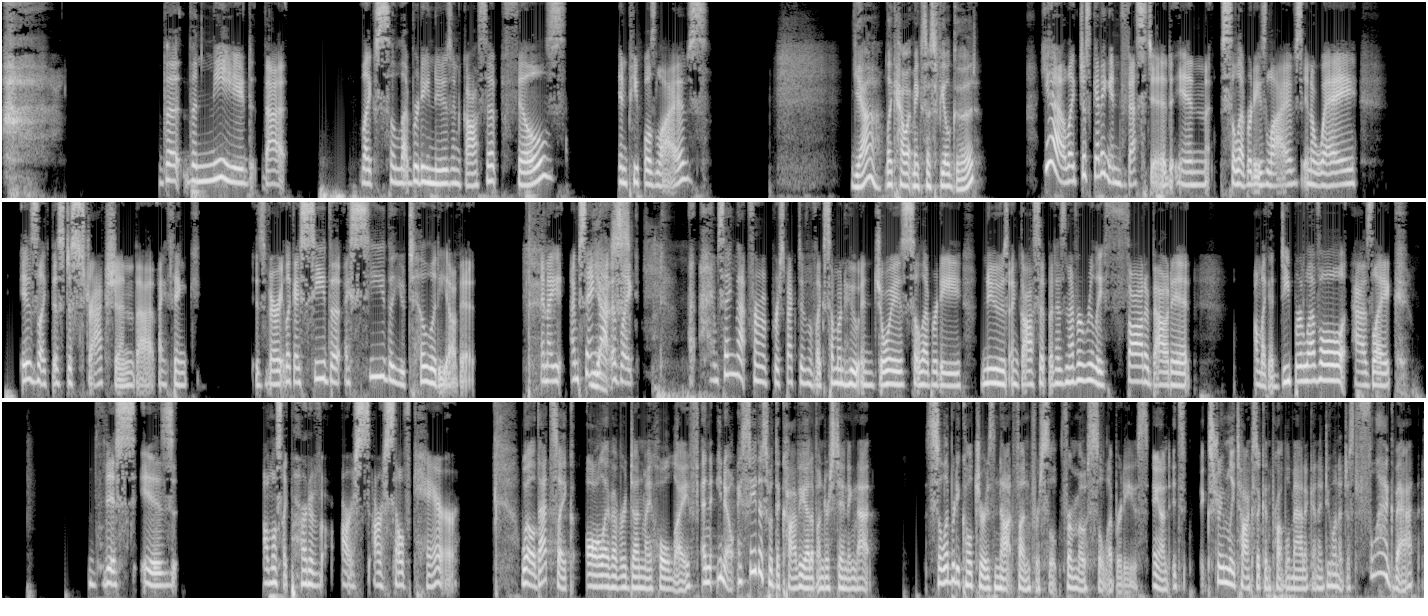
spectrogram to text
the the need that like celebrity news and gossip fills in people's lives. Yeah, like how it makes us feel good. Yeah, like just getting invested in celebrities' lives in a way is like this distraction that I think is very like I see the I see the utility of it. And I I'm saying that as like I- I'm saying that from a perspective of like someone who enjoys celebrity news and gossip but has never really thought about it on like a deeper level as like this is almost like part of our our self-care. Well, that's like all I've ever done my whole life. And, you know, I say this with the caveat of understanding that celebrity culture is not fun for for most celebrities and it's extremely toxic and problematic and I do want to just flag that.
